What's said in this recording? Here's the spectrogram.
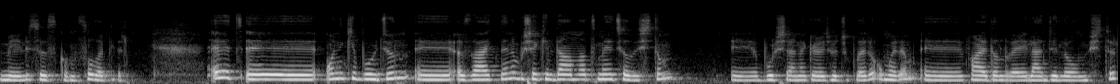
meyli söz konusu olabilir. Evet, e, 12 burcun e, özelliklerini bu şekilde anlatmaya çalıştım. E, burçlarına göre çocukları. Umarım e, faydalı ve eğlenceli olmuştur.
